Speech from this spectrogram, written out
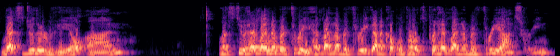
Let's do the reveal on. Let's do headline number three. Headline number three got a couple votes. Put headline number three on screen.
